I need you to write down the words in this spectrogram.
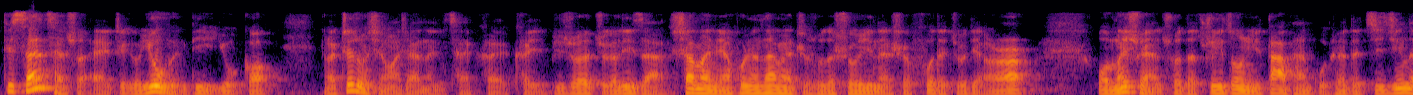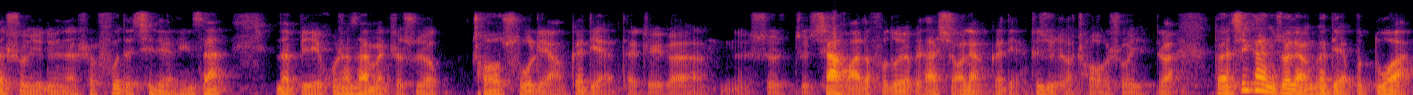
第三才说，哎，这个又稳定又高啊，这种情况下呢，你才可以可以。比如说举个例子啊，上半年沪深三百指数的收益呢是负的九点二二。我们选出的追踪于大盘股票的基金的收益率呢是负的七点零三，那比沪深三百指数要超出两个点的这个是就下滑的幅度要比它小两个点，这就叫超额收益，对吧？短期看你说两个点不多啊，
